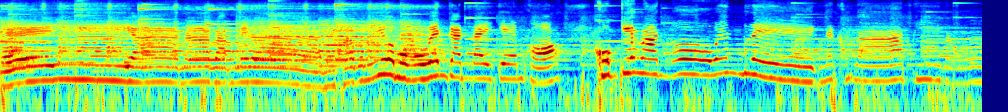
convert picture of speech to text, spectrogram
เฮ้ยน่ารักไหมล่ะนะครับวันนี้อยู่กับผมโอเว่นกันในเกมของคุกกี้รันโอเว่นเบรกนะครับพี่น้อง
